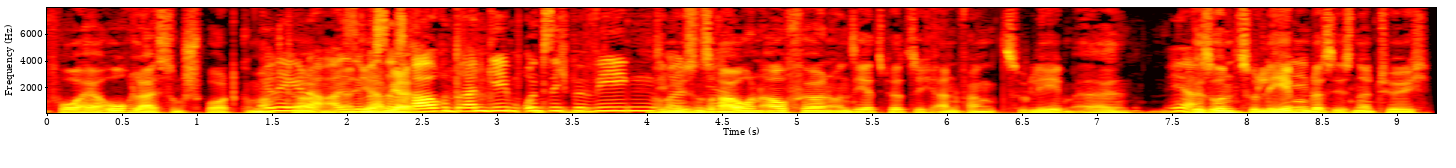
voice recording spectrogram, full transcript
vorher Hochleistungssport gemacht Nee, genau. haben. Also ja. sie müssen das ja, Rauchen dran geben und sich bewegen. Und, müssen das ja. Rauchen aufhören und sie jetzt plötzlich anfangen zu leben, äh, Ja. gesund zu leben. Leben. Das ist natürlich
